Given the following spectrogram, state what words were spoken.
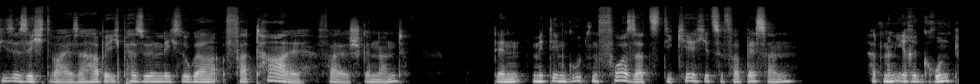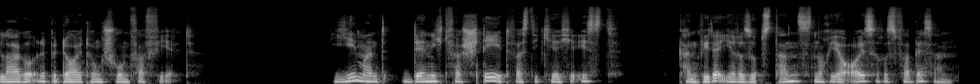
Diese Sichtweise habe ich persönlich sogar fatal falsch genannt, denn mit dem guten Vorsatz, die Kirche zu verbessern, hat man ihre Grundlage und Bedeutung schon verfehlt. Jemand, der nicht versteht, was die Kirche ist, kann weder ihre Substanz noch ihr Äußeres verbessern.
